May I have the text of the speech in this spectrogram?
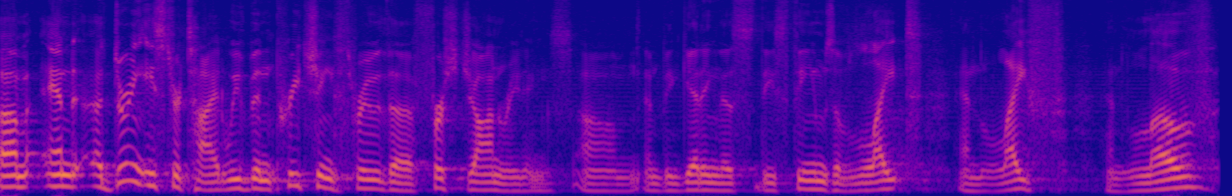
Um, and uh, during Eastertide, we've been preaching through the First John readings um, and been getting this, these themes of light and life and love.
